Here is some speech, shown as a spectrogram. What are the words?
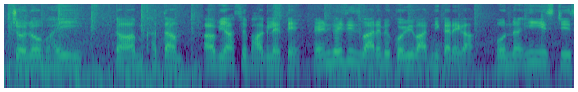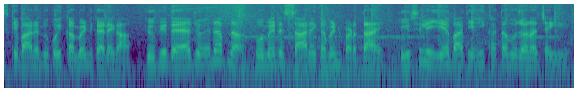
चलो भाई काम खत्म। अब यहाँ से भाग लेते हैं। एंड गाइस इस बारे में कोई भी बात नहीं करेगा। और न ही इस चीज़ के बारे में कोई कमेंट करेगा। क्योंकि दया जो है ना अपना, वो मेरे सारे कमेंट पढ़ता है। तो इसलिए ये बात यही खत्म हो जाना चाहिए।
